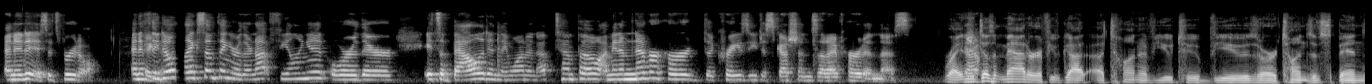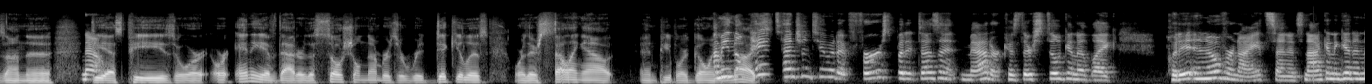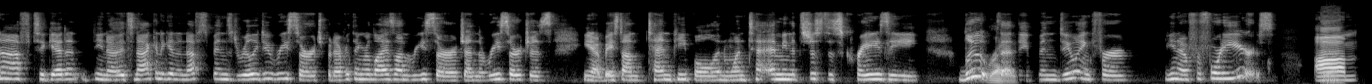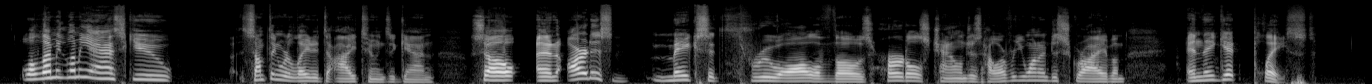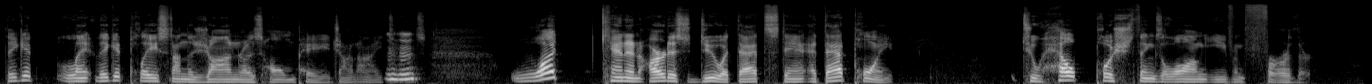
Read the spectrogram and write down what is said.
and it is it's brutal and if Hey. they don't like something or they're not feeling it or they're it's a ballad and they want an up tempo i mean i've never heard the crazy discussions that i've heard in this Right. And Yeah. it doesn't matter if you've got a ton of YouTube views or tons of spins on the No. DSPs or, or any of that, or the social numbers are ridiculous or they're selling out and people are going I mean, they'll nuts. pay attention to it at first, but it doesn't matter because they're still going to like put it in overnights and it's not going to get enough to get it, you know, it's not going to get enough spins to really do research, but everything relies on research and the research is, you know, based on 10 people and one 10. I mean, it's just this crazy loop Right. that they've been doing for, you know, for 40 years. Um, well, let me let me ask you something related to iTunes again. So, an artist makes it through all of those hurdles, challenges, however you want to describe them, and they get placed. They get la- they get placed on the genre's homepage on iTunes. Mm-hmm. What can an artist do at that stand at that point to help push things along even further?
